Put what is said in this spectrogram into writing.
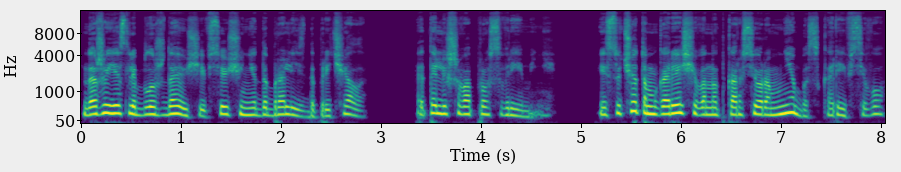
Даже если блуждающие все еще не добрались до причала, это лишь вопрос времени. И с учетом горящего над корсером неба, скорее всего,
